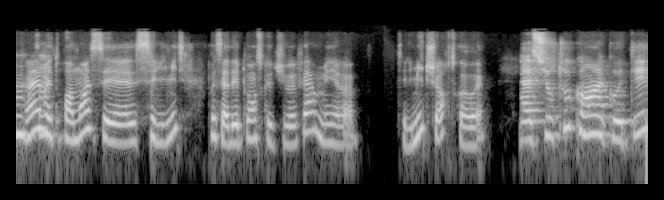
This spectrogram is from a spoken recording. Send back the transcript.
ouais, mais trois mois, c'est limite. Après, ça dépend ce que tu veux faire, mais euh, c'est limite short, quoi, ouais. Bah, surtout quand à côté,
